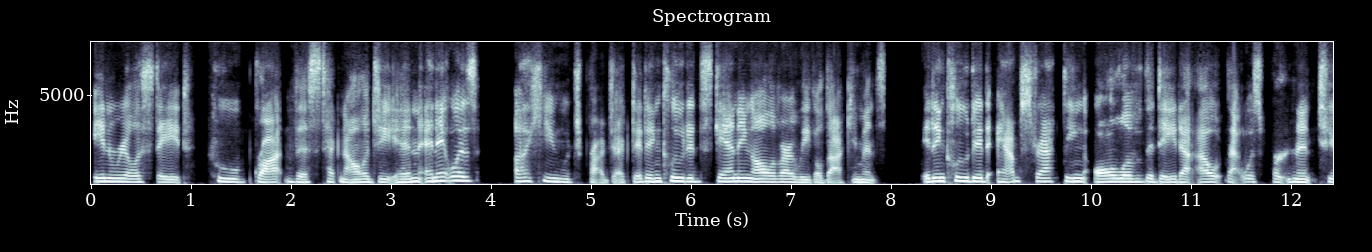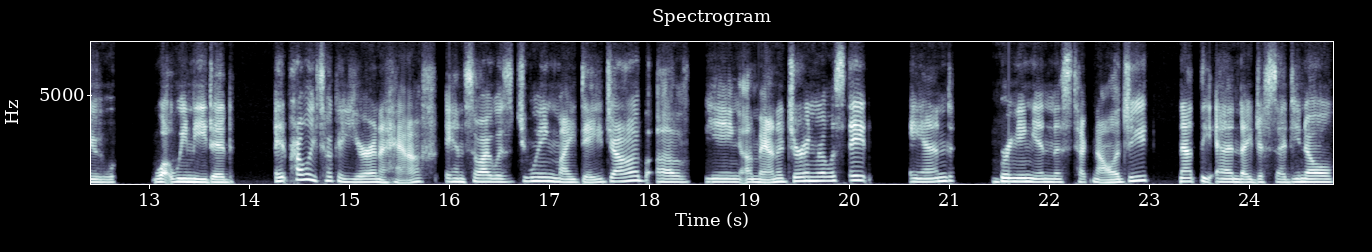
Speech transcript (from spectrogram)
in real estate who brought this technology in, and it was a huge project. It included scanning all of our legal documents. It included abstracting all of the data out that was pertinent to what we needed it probably took a year and a half. And so I was doing my day job of being a manager in real estate and bringing in this technology. And at the end, I just said, you know,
